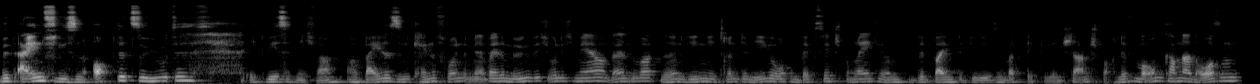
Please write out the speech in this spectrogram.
mit einfließen. Ob das so gut ist, ich weiß es nicht, wa? Aber beide sind keine Freunde mehr, beide mögen sich auch nicht mehr und all sowas, ne? Und gehen getrennte Wege auch im Backstage-Bereich und das war eben das gewesen, was Becky Lynch ansprach. Liv Morgan kam da draußen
